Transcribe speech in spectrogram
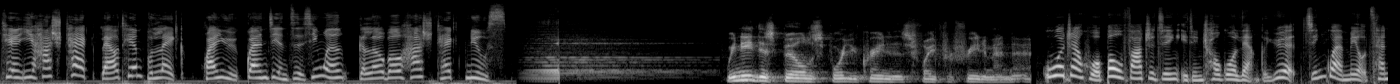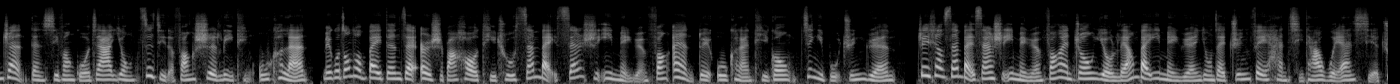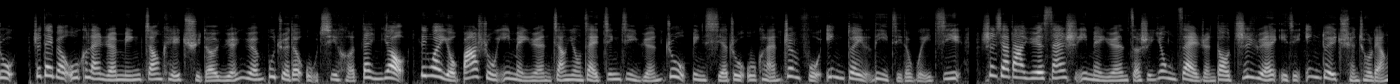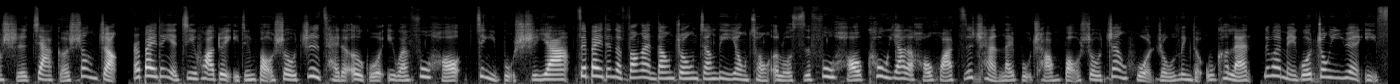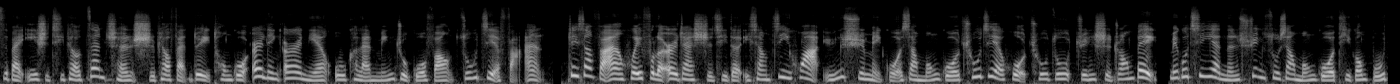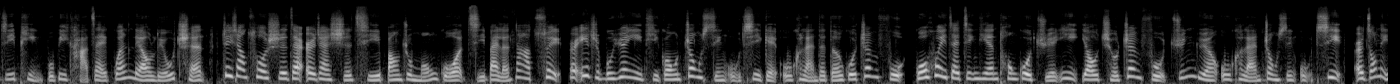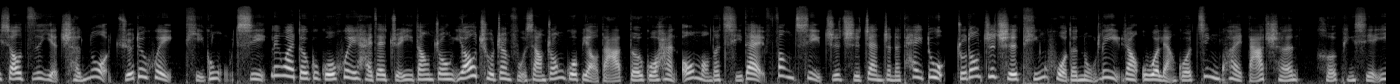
天一 hashtag 聊天不累，寰宇关键字新闻 global hashtag news。We need this bill to support Ukraine in this fight for freedom and. 乌俄战火爆发至今已经超过两个月，尽管没有参战，但西方国家用自己的方式力挺乌克兰。美国总统拜登在二十八号提出三百三十亿美元方案，对乌克兰提供进一步军援。这项三百三十亿美元方案中有两百亿美元用在军费和其他维安协助，这代表乌克兰人民将可以取得源源不绝的武器和弹药。另外有八十五亿美元将用在经济援助，并协助乌克兰政府应对立即的危机。剩下大约三十亿美元则是用在人道支援以及应对全球粮食价格上涨。而拜登也计划对已经饱受制裁的俄国亿万富豪进一步施压。在拜登的方案当中，将利用从俄罗斯富豪扣押的豪华资产来补偿饱受战火蹂躏的乌克兰。另外，美国众议院以四百一十七票赞成、十票反对通过二零二二年乌克兰民主国防租借法案。这项法案恢复了二战时期的一项计划，允许美国向盟国出借或出租军事装备。美国企业能迅速向盟国提供补给品，不必卡在官僚流程。这项措施在二战时期帮助盟国击败了纳粹，而一直不愿意提供重型武器给乌克兰的德国政府，国会在今天通过决议，要求政府军援乌克兰重型武器。而总理肖兹也承诺绝对会提供武器。另外，德国国会还在决议当中要求政府向中国表达德国和欧盟的期待。放弃支持战争的态度，主动支持停火的努力，让乌俄两国尽快达成和平协议。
